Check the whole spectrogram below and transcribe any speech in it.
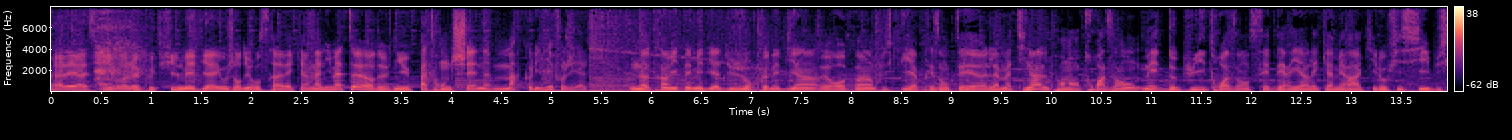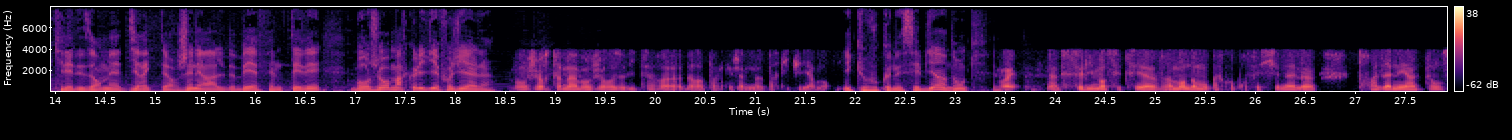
Allez, à suivre le coup de fil média. Et aujourd'hui, on sera avec un animateur devenu patron de chaîne, Marc-Olivier Fogiel. Notre invité média du jour connaît bien Europe 1 puisqu'il y a présenté euh, la matinale pendant trois ans. Mais depuis trois ans, c'est derrière les caméras qu'il officie puisqu'il est désormais directeur général de BFM TV. Bonjour Marc-Olivier Fogiel. Bonjour Thomas, bonjour aux auditeurs euh, d'Europe 1 que j'aime particulièrement. Et que vous connaissez bien donc. Oui, absolument. C'était euh, vraiment dans mon parcours professionnel euh, trois années intenses,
